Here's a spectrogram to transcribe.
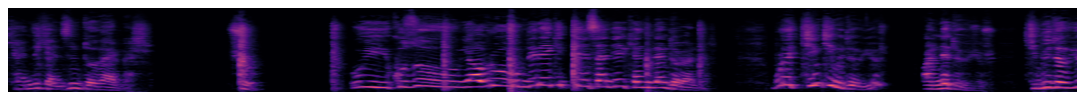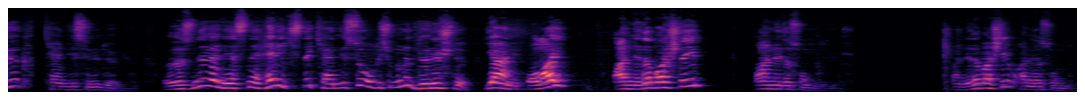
kendi kendisini döverler. Şu. Uy kuzum, yavrum nereye gittin sen diye kendilerini döverler. Burada kim kimi dövüyor? Anne dövüyor. Kimi dövüyor? Kendisini dövüyor. Özne ve nesne her ikisi de kendisi oluşumuna dönüşlü. Yani olay annede başlayıp annede son buluyor. Annede başlayıp annede son buluyor.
